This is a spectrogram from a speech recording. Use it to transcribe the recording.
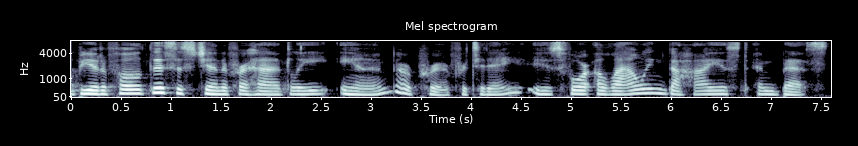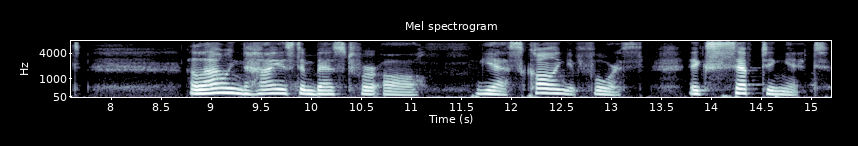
beautiful. This is Jennifer Hadley, and our prayer for today is for allowing the highest and best. Allowing the highest and best for all. Yes, calling it forth, accepting it,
